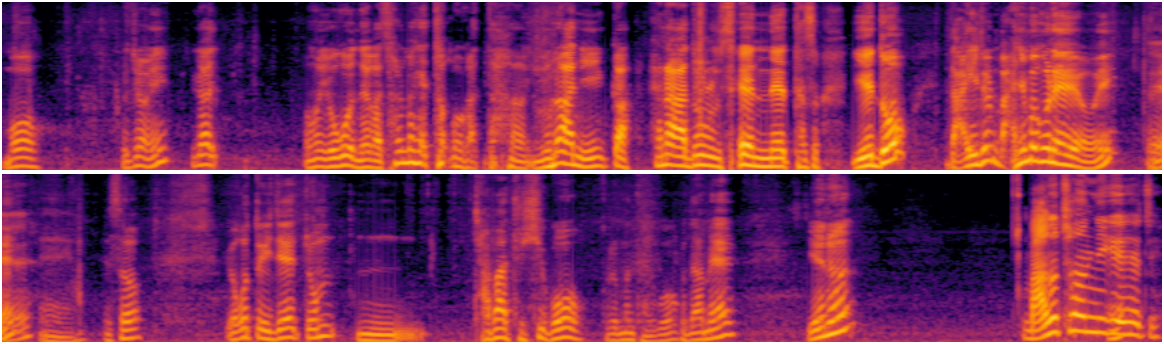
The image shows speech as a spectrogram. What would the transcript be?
뭐 그죠? 이? 그러니까 어, 요거 내가 설명했던 것 같다. 유난히 그러니까 하나 둘 셋 넷 다섯 얘도 나이를 많이 먹은 애예요. 이? 예? 네. 예. 그래서 요것도 이제 좀 음, 잡아 주시고 그러면 되고 그다음에 얘는 만 오천 원 네? 얘기해야지.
